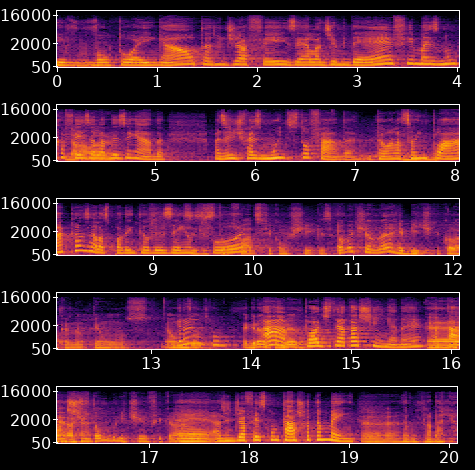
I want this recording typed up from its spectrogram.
Que Uhum. voltou aí em alta. A gente já fez ela de MDF, mas nunca Da fez ela hora. desenhada. Mas a gente faz muito estofada. Então elas são em placas, elas podem ter o desenho Uhum. Esses que for. estofados ficam chiques. Como é que chama? Não é rebite que coloca, não. Tem uns. É uns Grampo. outros. É grampo ah, mesmo? pode ter a taxinha, né? É, a taxa. acho tão bonitinho ficar. É, a gente já fez com taxa também. É. É um trabalhão.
